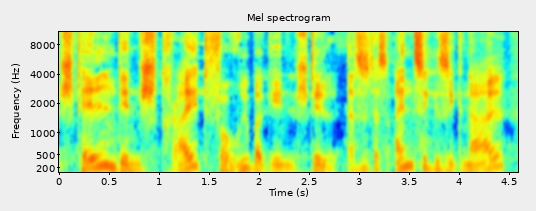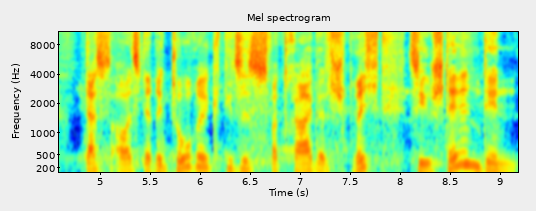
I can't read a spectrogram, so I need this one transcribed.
stellen den Streit vorübergehend still. Das ist das einzige Signal, das aus der Rhetorik dieses Vertrages spricht. Sie stellen den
